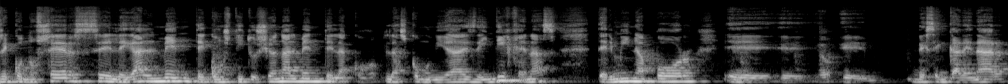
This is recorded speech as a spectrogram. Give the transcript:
reconocerse legalmente, constitucionalmente las comunidades de indígenas, termina por desencadenar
